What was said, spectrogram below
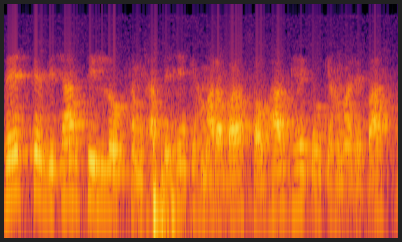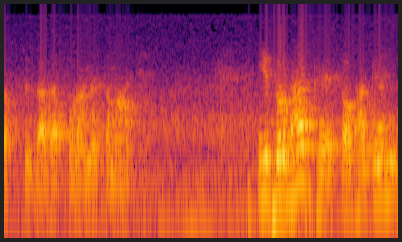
देश के विचारशील लोग समझाते हैं कि हमारा बड़ा सौभाग्य है क्योंकि हमारे पास सबसे ज़्यादा पुराना समाज है। ये दुर्भाग्य है, सौभाग्य नहीं।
